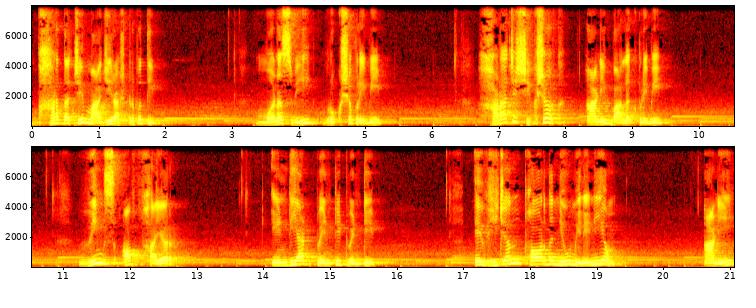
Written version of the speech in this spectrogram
भारताचे माजी राष्ट्रपती मनस्वी वृक्षप्रेमी हाडाचे शिक्षक आणि बालकप्रेमी wings of fire India twenty twenty a vision for the new millennium आणि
